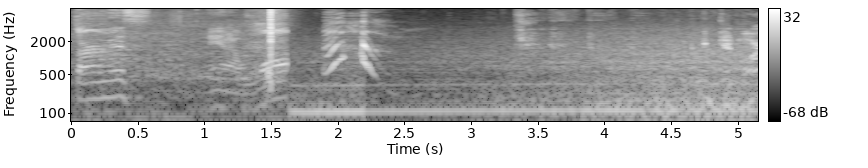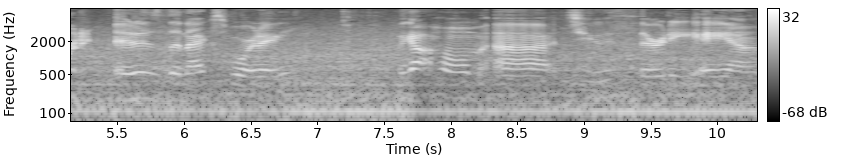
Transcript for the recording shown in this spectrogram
thermos and a wall. Good morning. It is the next morning. We got home at 2.30 a.m.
